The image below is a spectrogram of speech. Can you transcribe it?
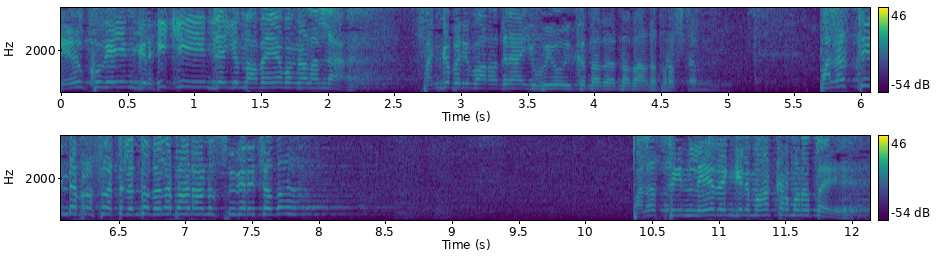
കേൾക്കുകയും ഗ്രഹിക്കുകയും ചെയ്യുന്ന അവയവങ്ങളല്ല സംഘപരിവാർ അതിനായി ഉപയോഗിക്കുന്നത് എന്നതാണ് പ്രശ്നം. പലസ്തീന്റെ പ്രശ്നത്തിൽ എന്ത് നിലപാടാണ് സ്വീകരിച്ചത്? പലസ്തീനിൽ ഏതെങ്കിലും ആക്രമണത്തെ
